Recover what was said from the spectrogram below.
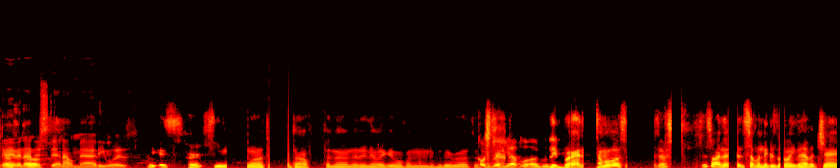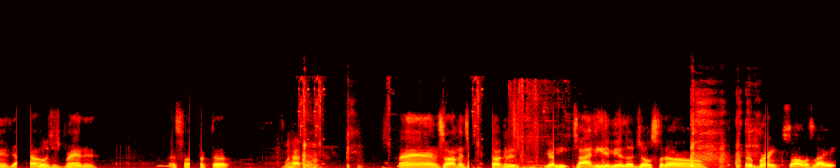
don't even tough. understand how mad he was. Niggas hurt female down for them and they never give up on them. Niggas be real. Coach, ready up, little ugly. Really branded some of us. That's that's why some of niggas don't even have a chance. Y'all was just branding. That's fucked up. What happened? Man, so I've been talking to girl. So I needed me a little jokes for the um for the break. So I was like,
